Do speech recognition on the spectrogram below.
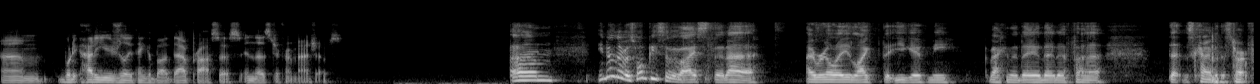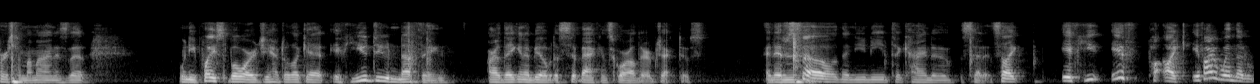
um, what, how do you usually think about that process in those different matchups? Um, you know, there was one piece of advice that uh, I really liked that you gave me back in the day. That if uh, that's kind of at the start first in my mind is that when you place boards, you have to look at if you do nothing, are they going to be able to sit back and score all their objectives? And if mm-hmm. so, then you need to kind of set it. So like if you if like if I win the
